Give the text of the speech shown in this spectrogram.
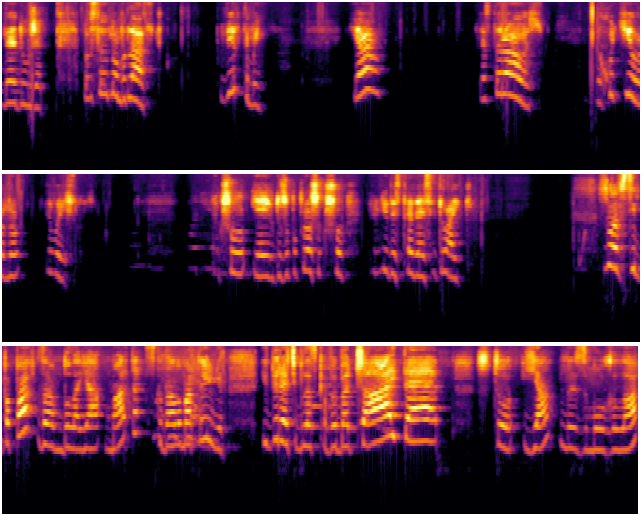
Не дуже. Ну все одно, будь ласка, повірте мені. Я, я старалась. Я хотіла, але не вийшло. Якщо я їх дуже попрошу, якщо ви мені дасте 10 лайків. Ну а всім папа, з вами була я, Марта, з каналу Марта Юнір. І, до речі, будь ласка, вибачайте, що я не змогла,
